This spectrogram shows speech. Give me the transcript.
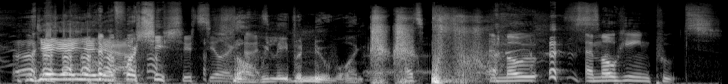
yeah, yeah, yeah, yeah. before she shoots the other guy. We leave a new one. That's and Mo and Imogen Poots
